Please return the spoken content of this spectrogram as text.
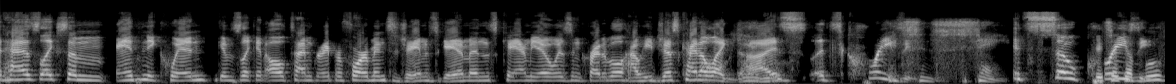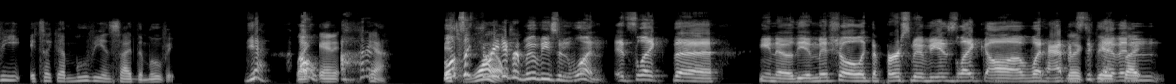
it has like some Anthony Quinn gives like an all-time great performance. James Gammon's cameo is incredible. How he just kind of Oh, like yeah. dies. It's crazy. it's insane. It's so crazy. It's like a movie. It's like a movie inside the movie. Yeah. Like, oh, and it, yeah, Well, it's, like three different movies in one. It's like the you know the initial like the first movie is like uh what happens Like, to the- Kevin. like-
